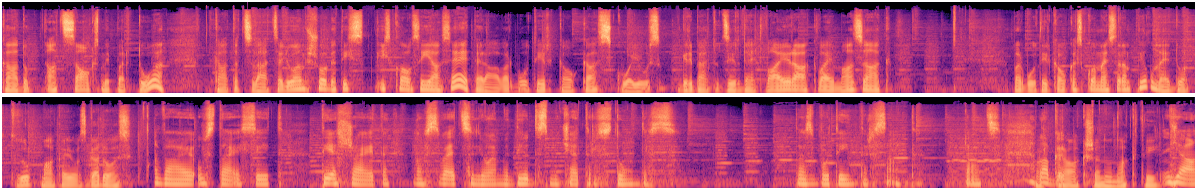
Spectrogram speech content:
kādu atsauksmi par to, kā tad svētceļojums šogad iz, izklausījās ēterā. Varbūt ir kaut kas, ko jūs gribētu dzirdēt vairāk vai mazāk. Varbūt ir kaut kas, ko mēs varam pilnveidot turpmākajos gados. Vai uztaisīt tiešraidi no sveceļojuma 24 stundas. Tas būtu interesanti. Tāds. Ar krākšanu naktī. Jā,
